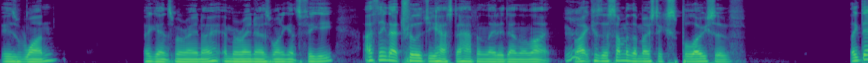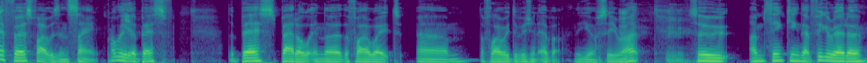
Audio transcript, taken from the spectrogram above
is one against Moreno, and Moreno is one against Figgy. I think that trilogy has to happen later down the line, Mm. right? Because they're some of the most explosive. Like their first fight was insane. Probably Yeah. the best, the best battle in the the flyweight, um, the flyweight division ever in the UFC, Mhm. right? Mm. So I'm thinking that Figueiredo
